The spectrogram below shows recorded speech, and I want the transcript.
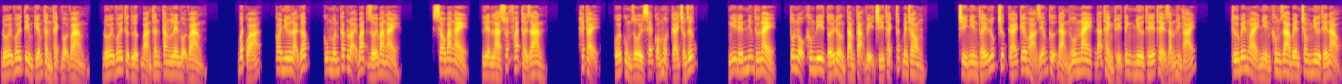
Đối với tìm kiếm thần thạch vội vàng, đối với thực lực bản thân tăng lên vội vàng. Bất quá, coi như lại gấp, cũng muốn các loại bát giới ba ngày. Sau ba ngày, liền là xuất phát thời gian. Hết thảy, cuối cùng rồi sẽ có một cái chấm dứt. Nghĩ đến những thứ này, tôn ngộ không đi tới đường tam tạng vị trí thạch thất bên trong. Chỉ nhìn thấy lúc trước cái kia hỏa diễm cự đản hôm nay đã thành thủy tinh như thế thể rắn hình thái. Từ bên ngoài nhìn không ra bên trong như thế nào.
